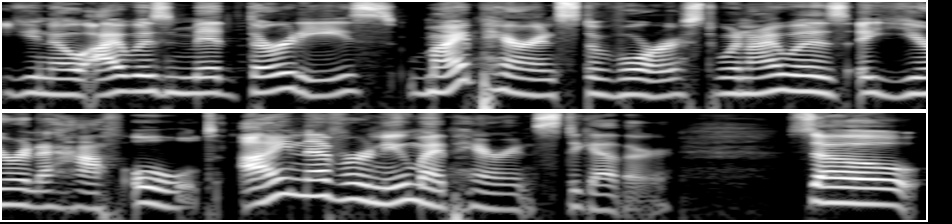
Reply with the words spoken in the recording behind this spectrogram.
you know, I was mid 30s. My parents divorced when I was a year and a half old. I never knew my parents together. So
